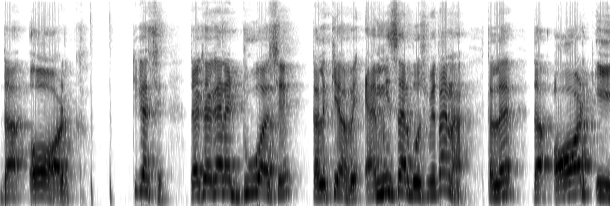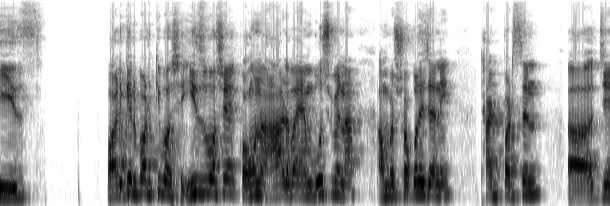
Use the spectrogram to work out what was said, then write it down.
দ্য অর্ক ঠিক আছে? দেখো এখানে ডু আছে, তাহলে কি হবে? অ্যামিসার বসবে, তাই না? তাহলে দ্য অর্ক ইজ অর্কের পর কি বসে? ইজ বসে, কখনো আর বা এম বসবে না, আমরা সকলে জানি থার্ড পার্সন যে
